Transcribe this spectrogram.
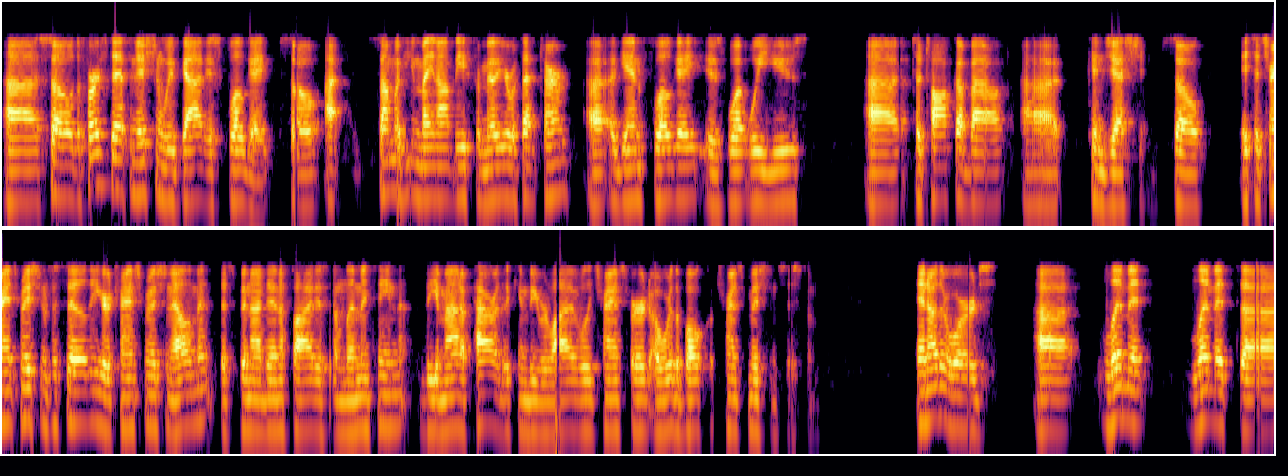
Uh, so the first definition we've got is Flowgate. So I, some of you may not be familiar with that term. again, Flowgate is what we use uh, to talk about uh, congestion. So it's a transmission facility or transmission element that's been identified as limiting the amount of power that can be reliably transferred over the bulk of transmission system. In other words, uh, limit limit uh,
